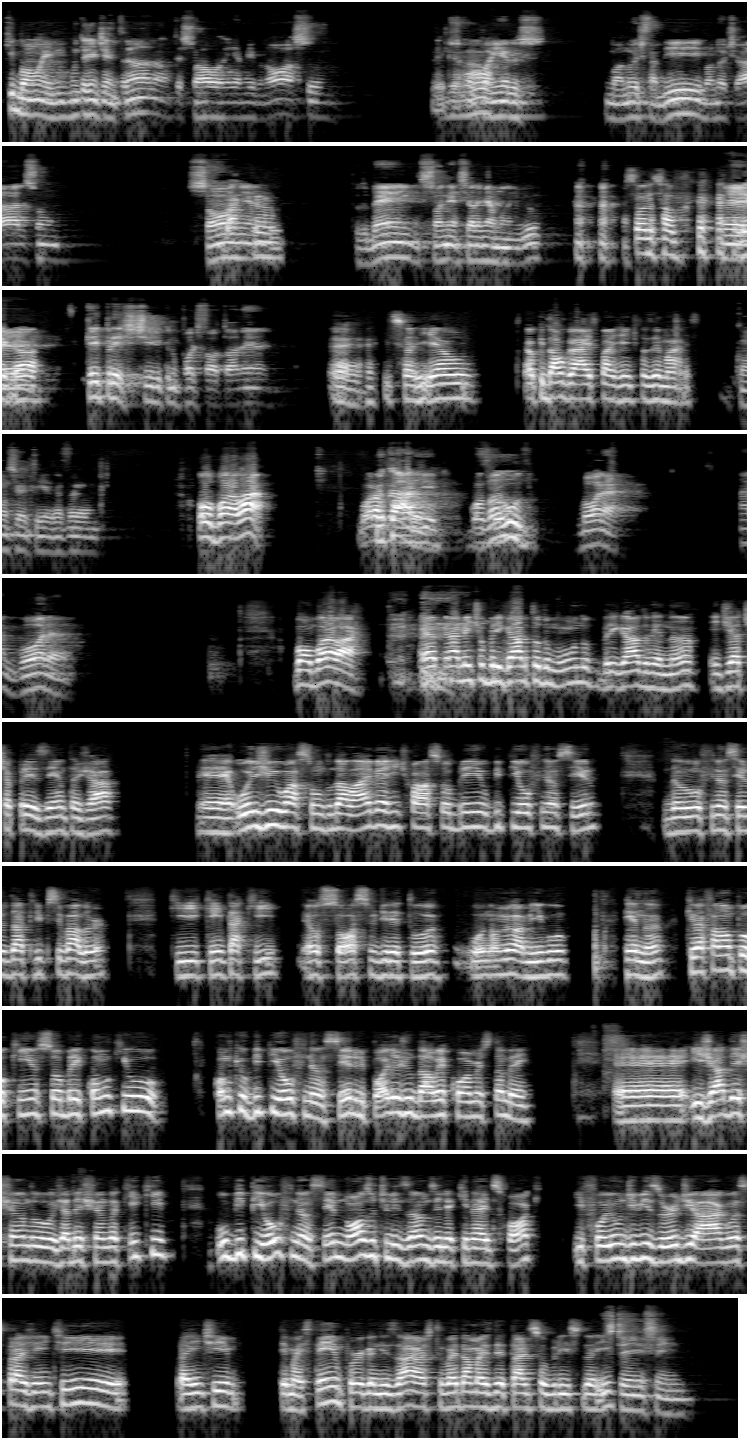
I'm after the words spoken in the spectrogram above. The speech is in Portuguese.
Que bom aí, muita gente entrando, pessoal aí, amigo nosso, os Legal. companheiros. Boa noite, Fabi. Boa noite, Alisson. Sônia, Bacana. tudo bem? Sônia, a senhora é minha mãe, viu? Só nessa... É, Legal. aquele prestígio que não pode faltar, né? É, isso aí é o, é o que dá o gás pra gente fazer mais. Com certeza, Rafael. Ô, bora lá? Bora Meu falar caro, de vamos, conteúdo? bora. Agora, Bom, bora lá. É, primeiramente, obrigado a todo mundo. Obrigado, Renan. A gente já te apresenta já. É, hoje o assunto da live é a gente falar sobre o BPO financeiro, do financeiro da Tríplice Valor, que quem está aqui é o sócio, o diretor, o não meu amigo Renan, que vai falar um pouquinho sobre como que o, como que o BPO financeiro ele pode ajudar o e-commerce também. É, e já deixando, já deixando aqui que o BPO financeiro, nós utilizamos ele aqui na Eds Rock e foi um divisor de águas para a gente, a gente ter mais tempo, organizar. Eu acho que você vai dar mais detalhes sobre isso daí. sim, sim.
